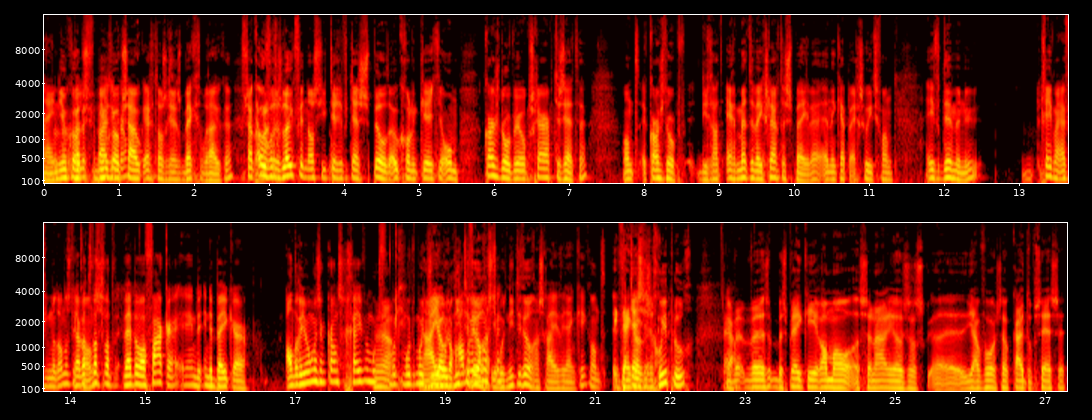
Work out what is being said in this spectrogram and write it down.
Nee, wel Nieuwkoop, eens voorbij zien Nieuwkoop zou ik echt als rechtsback gebruiken. Zou ik Ja, maar- overigens leuk vinden als hij tegen Vitesse speelt. Ook gewoon een keertje om Karsdorp weer op scherp te zetten. Want Karsdorp die gaat echt met de week slechter spelen. En ik heb echt zoiets van, even dimmen nu. Geef mij even iemand anders de Ja, wat, kans. wat, wat, we hebben wel vaker in de, in de beker andere jongens een kans gegeven. Moet, Ja. moet, moet, moet Nou, Gio je, moet nog niet te andere veel, jongens... je moet niet te veel gaan schuiven, denk ik. Want denk Vitesse ook- is een goede ploeg. Ja. We, we bespreken hier allemaal scenario's zoals eh, jouw voorstel, Kuit op zessen,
